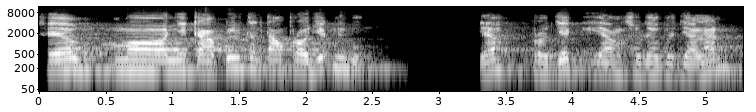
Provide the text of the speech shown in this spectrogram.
Saya menyikapi tentang proyek nih, Bu. Ya, proyek yang sudah berjalan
